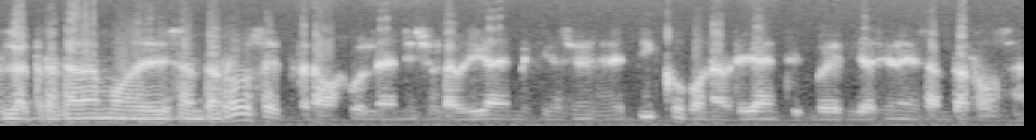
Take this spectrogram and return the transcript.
la trasladamos desde Santa Rosa, trabajó en la Brigada de Investigaciones de Pico con la Brigada de Investigaciones de Santa Rosa.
